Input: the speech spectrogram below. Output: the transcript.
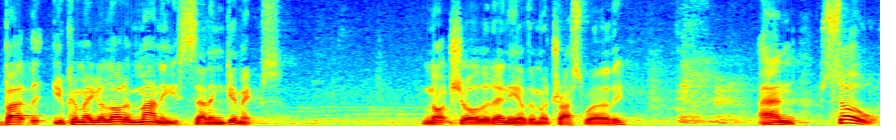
But you can make a lot of money selling gimmicks. Not sure that any of them are trustworthy. And so,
